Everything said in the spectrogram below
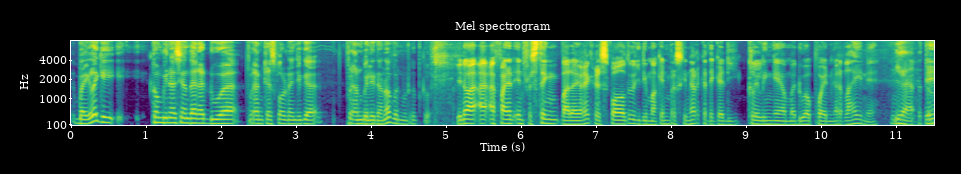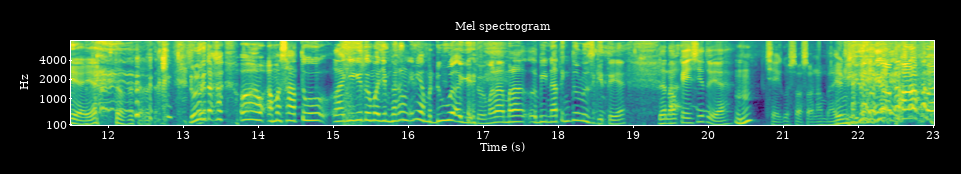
balik lagi kombinasi antara dua peran Chris Paul dan juga peran Billy Donovan menurut gua. You know, I, I find it interesting pada akhirnya Chris Paul tuh jadi makin bersinar ketika dikelilingnya sama dua point guard lain ya. Iya betul. Iya ya. Betul, betul, betul. Dulu kita kan, oh sama satu lagi gitu sama James Harden ini sama dua gitu. Malah malah lebih nothing tulus gitu ya. Dan oke sih itu ya. Cie gue sosok nambahin. Gak apa-apa.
